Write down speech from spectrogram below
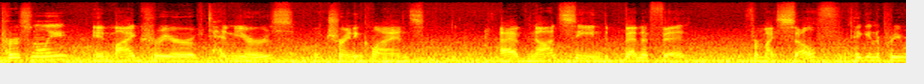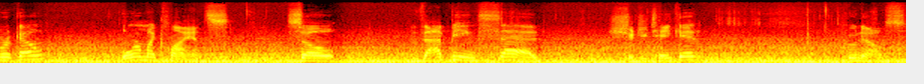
personally, in my career of 10 years of training clients, I have not seen the benefit for myself taking a pre workout or my clients. So, that being said, should you take it? Who knows?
